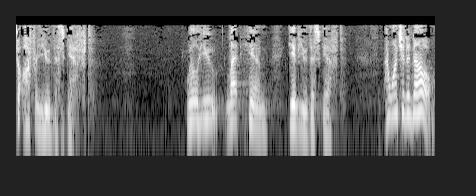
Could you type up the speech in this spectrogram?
to offer you this gift? Will you let Him give you this gift? I want you to know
